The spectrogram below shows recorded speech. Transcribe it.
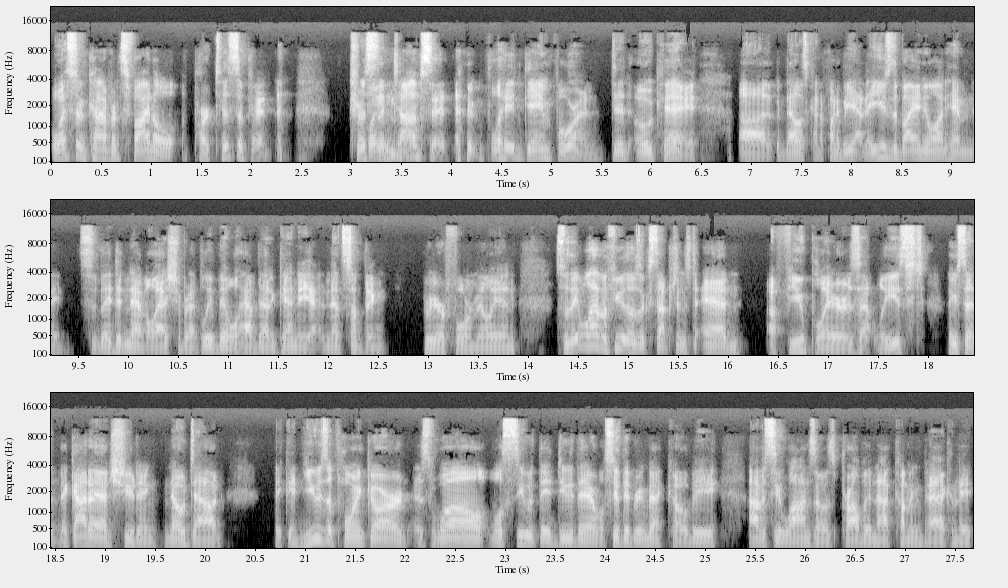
Western Conference Final participant Tristan Played Thompson played Game Four and did okay. Uh, that was kind of funny. But yeah, they used the biannual on him, and they so they didn't have it last year, but I believe they will have that again. Yeah, and that's something three or four million. So they will have a few of those exceptions to add a few players at least. Like you said, they got to add shooting, no doubt. They could use a point guard as well. We'll see what they do there. We'll see if they bring back Coby. Obviously, Lonzo is probably not coming back, and they.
